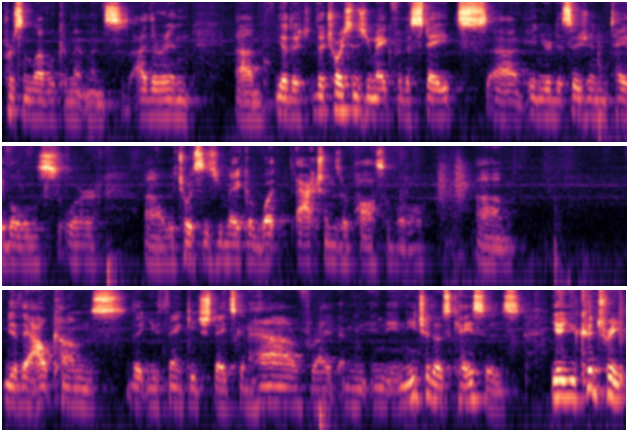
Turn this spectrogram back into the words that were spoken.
person level commitments, either in um, you know, the, the choices you make for the states uh, in your decision tables, or uh, the choices you make of what actions are possible. Um, you know, the outcomes that you think each state's going to have, right? I mean, in, in each of those cases, you you could treat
